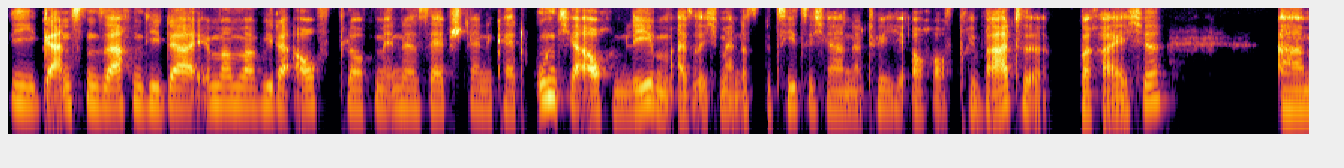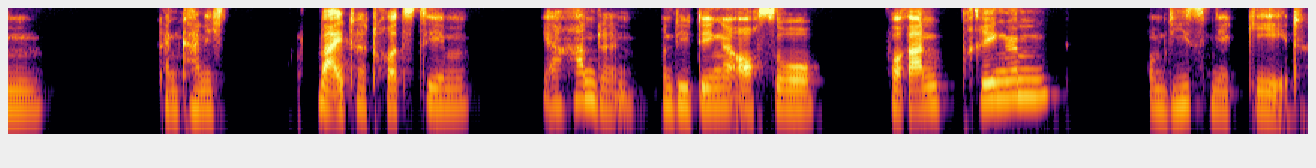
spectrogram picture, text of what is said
die ganzen Sachen, die da immer mal wieder aufploppen in der Selbstständigkeit und ja auch im Leben. Also ich meine, das bezieht sich ja natürlich auch auf private Bereiche. Ähm, dann kann ich weiter trotzdem ja handeln und die Dinge auch so voranbringen, um die es mir geht.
